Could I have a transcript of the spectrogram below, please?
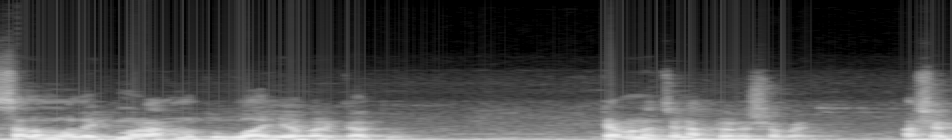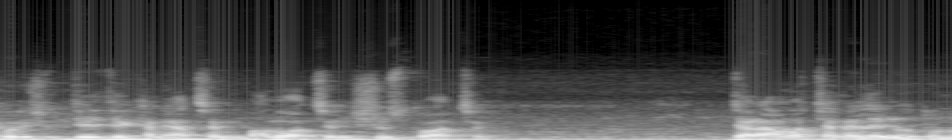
আসসালামু আলাইকুম রহমতুল্লাহ আবরকাত কেমন আছেন আপনারা সবাই? আশা করি যে যেখানে আছেন ভালো আছেন সুস্থ আছেন। যারা আমার চ্যানেলে নতুন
